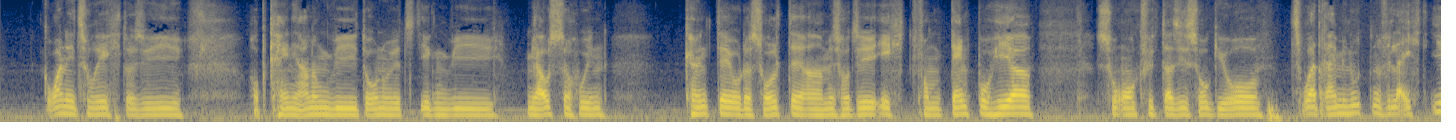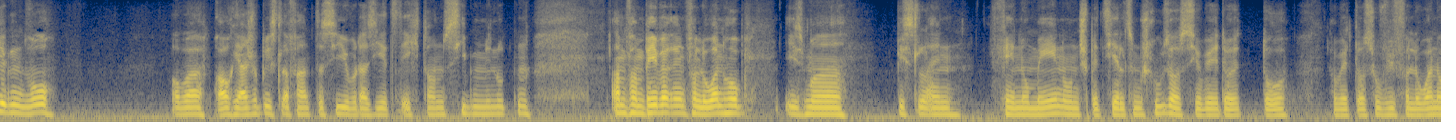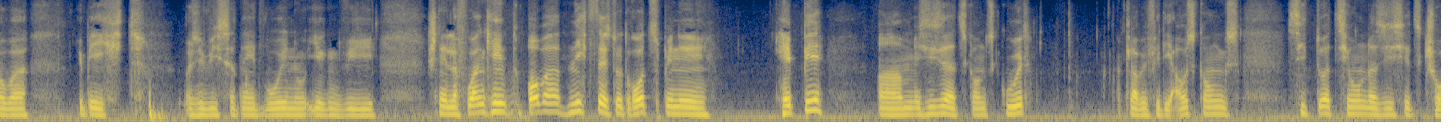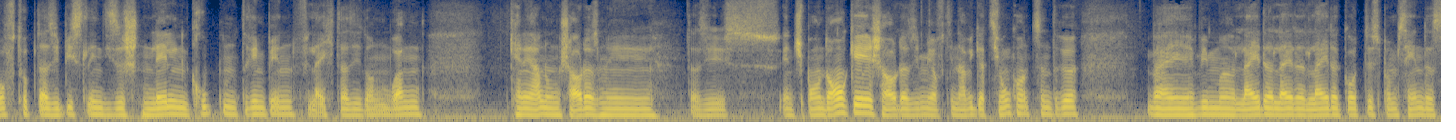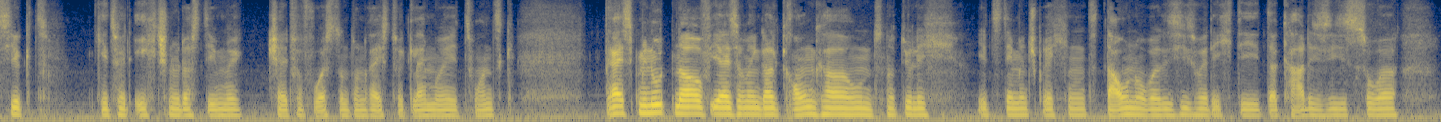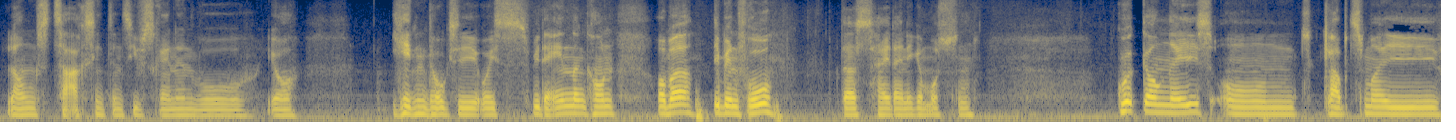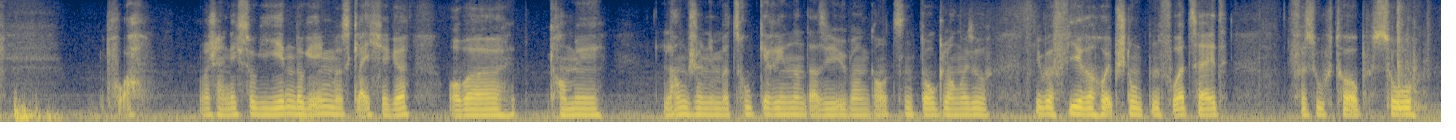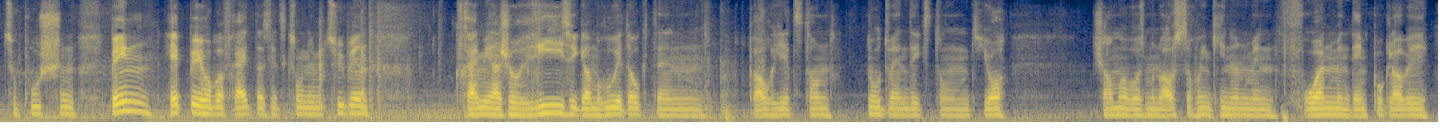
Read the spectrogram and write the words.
gar nicht so recht. Also ich habe keine Ahnung, wie ich da noch jetzt irgendwie mir rausholen könnte oder sollte. Ähm, es hat sich echt vom Tempo her so angefühlt, dass ich sage, ja, zwei, drei Minuten vielleicht irgendwo. Aber brauche auch schon ein bisschen Fantasie, aber dass ich jetzt echt dann sieben Minuten am Van Beveren verloren habe, ist mir ein bisschen ein Phänomen und speziell zum Schluss aus habe ich da, da, habe ich da so viel verloren, aber ich habe echt, also ich weiß halt nicht, wo ich noch irgendwie schneller fahren könnte, aber nichtsdestotrotz bin ich happy. Ähm, es ist jetzt ganz gut, glaube ich, für die Ausgangssituation, dass ich es jetzt geschafft habe, dass ich ein bisschen in dieser schnellen Gruppen drin bin. Vielleicht, dass ich dann morgen, keine Ahnung, schaue, dass mich dass ich es entspannt angehe, schaue, dass ich mich auf die Navigation konzentriere, weil wie man leider, leider, leider Gottes beim Sender sieht, geht es halt echt schnell, dass du mal gescheit verfährst und dann reißt du halt gleich mal 20, 30 Minuten auf. Er ist ein wenig kranker und natürlich jetzt dementsprechend down, aber das ist halt echt die Dakar, das ist so ein langes, zaches, intensives Rennen, wo ja jeden Tag sich alles wieder ändern kann. Aber ich bin froh, dass heute einigermaßen gut gegangen ist und glaubt mir, ich, boah, wahrscheinlich sage ich jeden Tag immer das Gleiche, gell? aber kann mich lang schon immer zurückerinnern, dass ich über einen ganzen Tag lang, also über viereinhalb Stunden Vorzeit, versucht habe, so zu pushen. Bin happy, habe auch Freude, dass ich jetzt gesund im Ziel bin. Freue mich auch schon riesig am Ruhetag, den brauche ich jetzt dann notwendigst. Und ja, schauen wir, was wir noch rausholen können. Dem Fahren, dem Tempo, glaube ich,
